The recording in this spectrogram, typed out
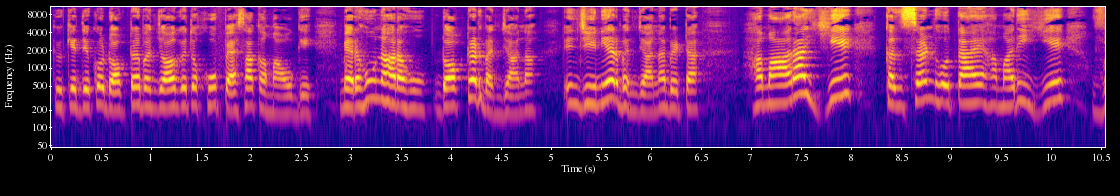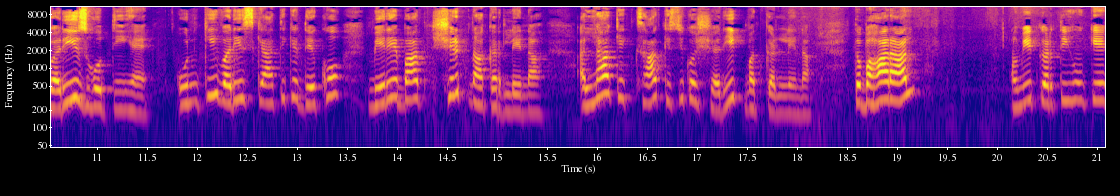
کیونکہ دیکھو ڈاکٹر بن جاؤ گے تو خوب پیسہ کماؤ گے۔ میں رہوں نہ رہوں، ڈاکٹر بن جانا، انجینئر بن جانا بیٹا۔ ہمارا یہ کنسرن ہوتا ہے، ہماری یہ وریز ہوتی ہیں۔ ان کی وریز کیا تھی کہ دیکھو میرے بعد شرک نہ کر لینا۔ اللہ کے ساتھ کسی کو شریک مت کر لینا۔ تو بہرحال امید کرتی ہوں کہ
